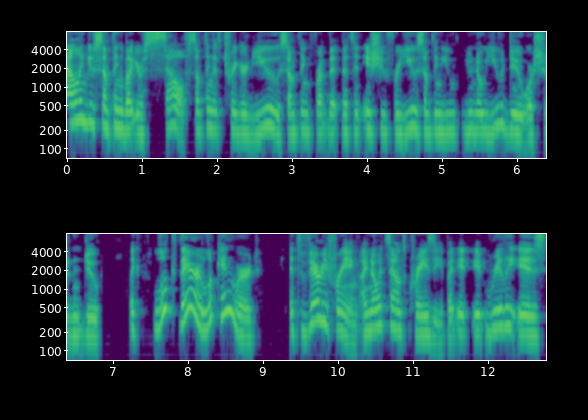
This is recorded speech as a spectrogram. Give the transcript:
telling you something about yourself, something that's triggered you, something from that, that's an issue for you, something you you know you do or shouldn't do. Like look there, look inward. It's very freeing. I know it sounds crazy, but it it really is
